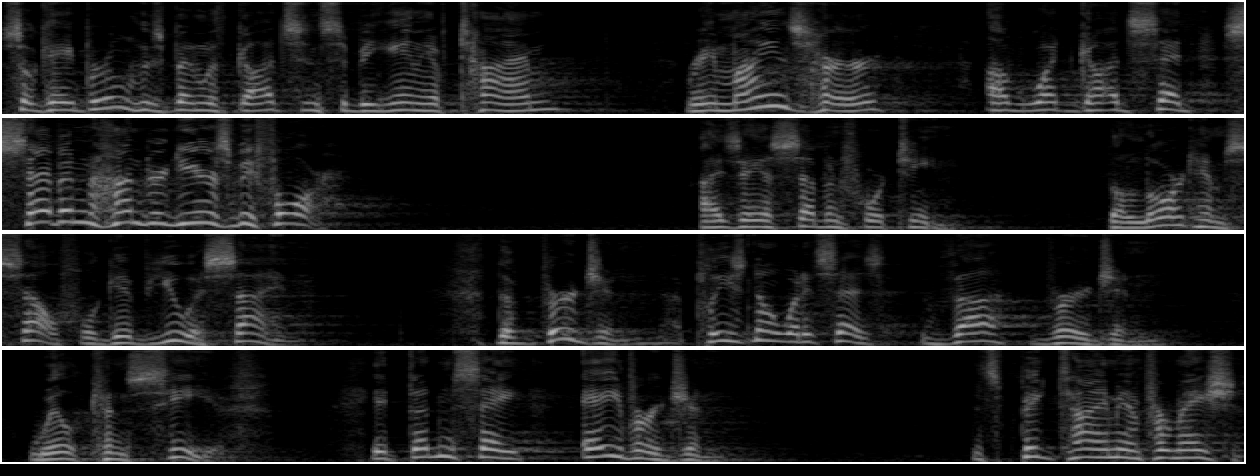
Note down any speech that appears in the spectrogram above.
So, Gabriel, who's been with God since the beginning of time, reminds her of what God said 700 years before. Isaiah 7:14. The Lord himself will give you a sign. The virgin, please know what it says, the virgin will conceive. It doesn't say a virgin. It's big time information.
